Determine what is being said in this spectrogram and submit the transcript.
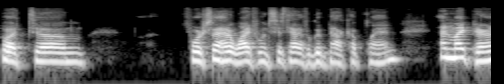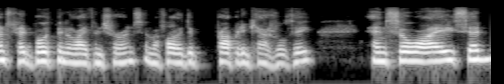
But um, fortunately, I had a wife who insisted I have a good backup plan. And my parents had both been in life insurance, and my father did property and casualty. And so I said,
